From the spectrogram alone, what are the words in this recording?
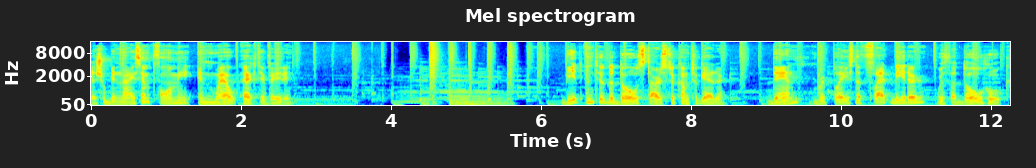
That should be nice and foamy and well activated. Beat until the dough starts to come together. Then replace the flat beater with a dough hook.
